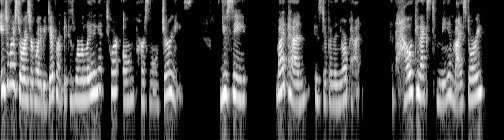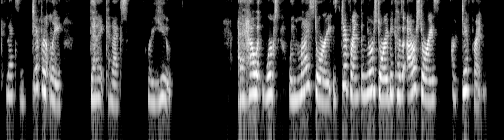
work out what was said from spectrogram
Each of our stories are going to be different because we're relating it to our own personal journeys. You see, my pen is different than your pen, and how it connects to me and my story connects differently than it connects for you. And how it works with my story is different than your story because our stories are different.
